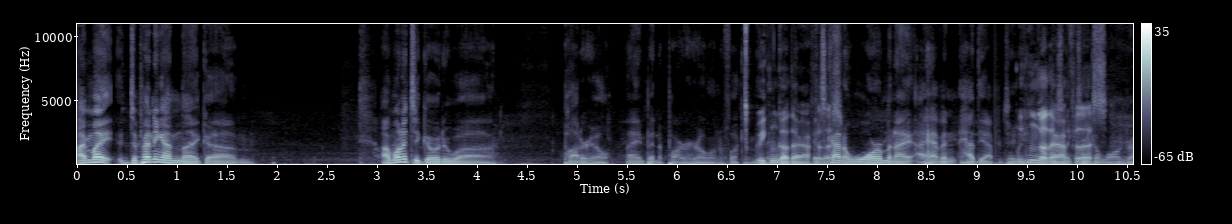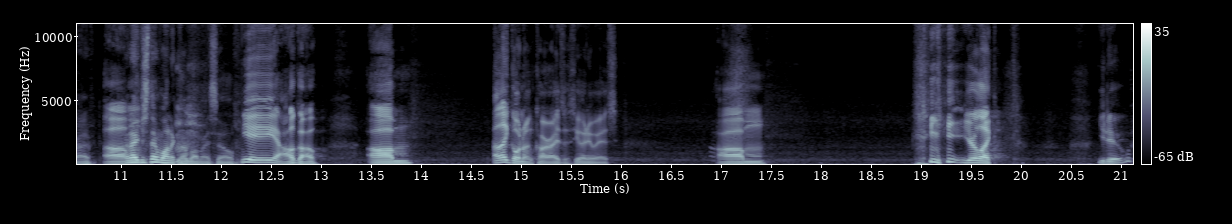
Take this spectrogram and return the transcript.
I might, depending on like, um, I wanted to go to uh, Potter Hill. I ain't been to Potter Hill in a fucking. We can go there after this. It's kind of warm, and I, I haven't had the opportunity. We can to go there just, after like, take this. a long drive, um, and I just didn't want to go by myself. yeah, yeah, yeah. I'll go. Um, I like going on car rides with you, anyways. Um, you're like, you do?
